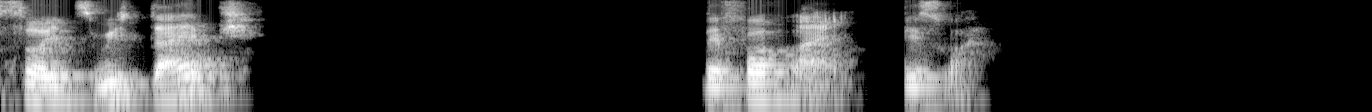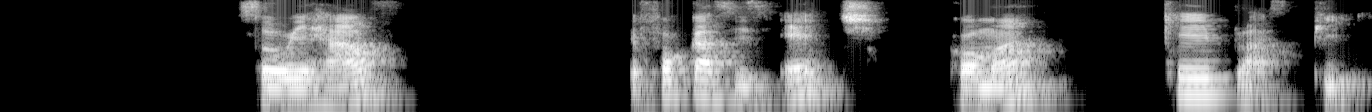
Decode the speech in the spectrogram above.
So it's which type? The fourth line, this one. So we have the focus is H, comma, K plus P.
